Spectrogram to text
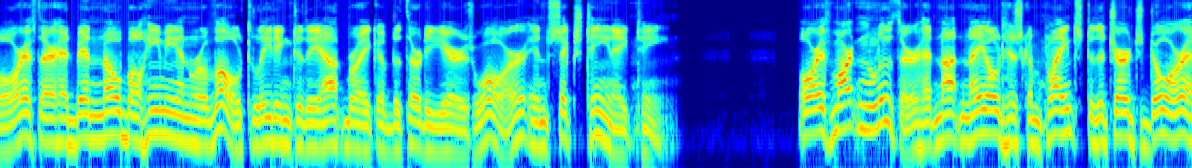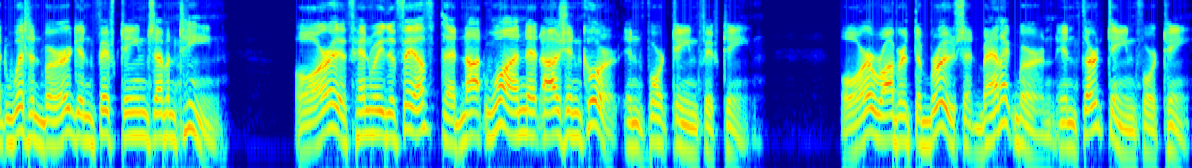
Or if there had been no Bohemian revolt leading to the outbreak of the Thirty Years' War in 1618. Or if Martin Luther had not nailed his complaints to the church door at Wittenberg in 1517. Or if Henry V had not won at Agincourt in 1415. Or Robert the Bruce at Bannockburn in 1314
